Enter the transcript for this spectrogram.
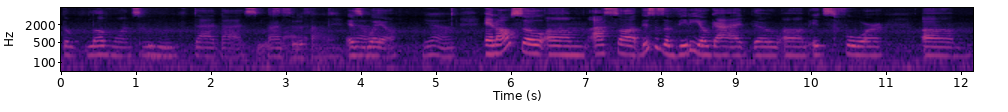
the loved ones who mm-hmm. died by suicide, by suicide. as yeah. well. Yeah. And also, um, I saw this is a video guide though. Um, it's for um,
